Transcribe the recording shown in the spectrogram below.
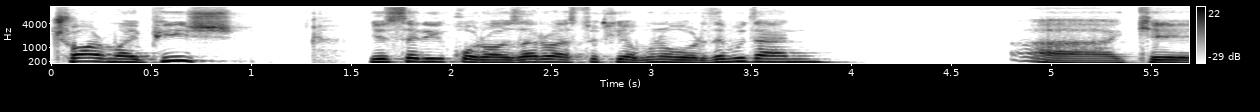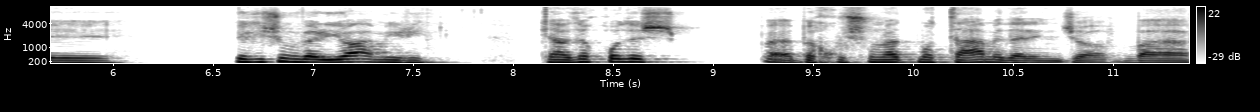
چهار ماه پیش یه سری قرازه رو از تو خیابون آورده بودن که یکیشون وریا امیری که خودش به خشونت متهمه در اینجا و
